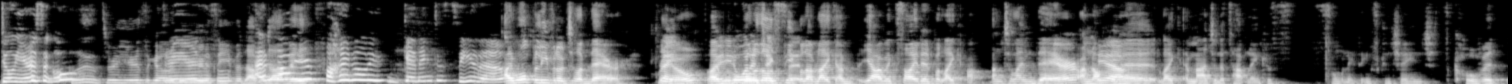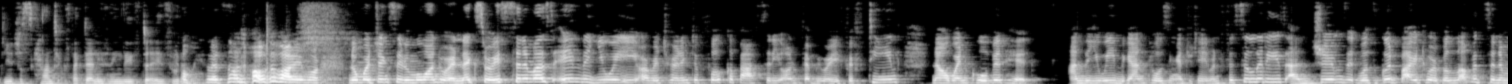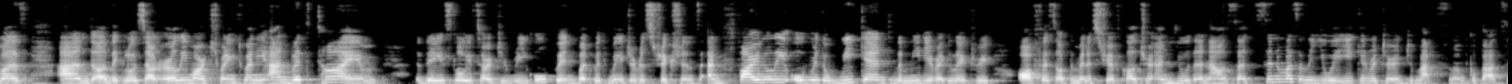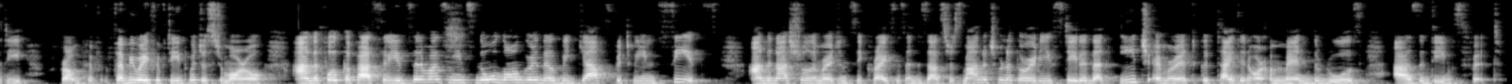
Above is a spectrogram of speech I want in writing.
two years ago, Three years ago, three years Year's ago, Eve in and Abu now you're finally getting to see them. I won't believe it until I'm there. You Right. know, Right, I'm you one of those jinx it. people. I'm like, I'm yeah, I'm excited, but like uh, until I'm there, I'm not Yeah. gonna like imagine it's happening because so many things can change. It's COVID. You just can't expect anything these days. You know. Okay, let's not talk about it anymore. No more jinx. We'll move on to our next story. Cinemas in the UAE are returning to full capacity on February 15th. Now, when COVID hit and the UAE began closing entertainment facilities and gyms, it was goodbye to our beloved cinemas, and uh, they closed down early March 2020. And with time, they slowly started to reopen, but with major restrictions. And finally, over the weekend, the Media Regulatory Office of the Ministry of Culture and Youth announced that cinemas in the UAE can return to maximum capacity from Feb- February 15th, which is tomorrow. And the full capacity in cinemas means no longer there'll be gaps between seats. And the National Emergency Crisis and Disasters Management Authority stated that each emirate could tighten or amend the rules as it deems fit.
